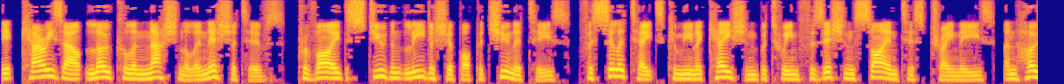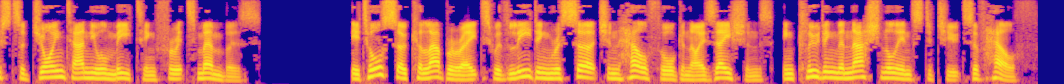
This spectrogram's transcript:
it carries out local and national initiatives, provides student leadership opportunities, facilitates communication between physician-scientist trainees, and hosts a joint annual meeting for its members. It also collaborates with leading research and health organizations, including the National Institutes of Health.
